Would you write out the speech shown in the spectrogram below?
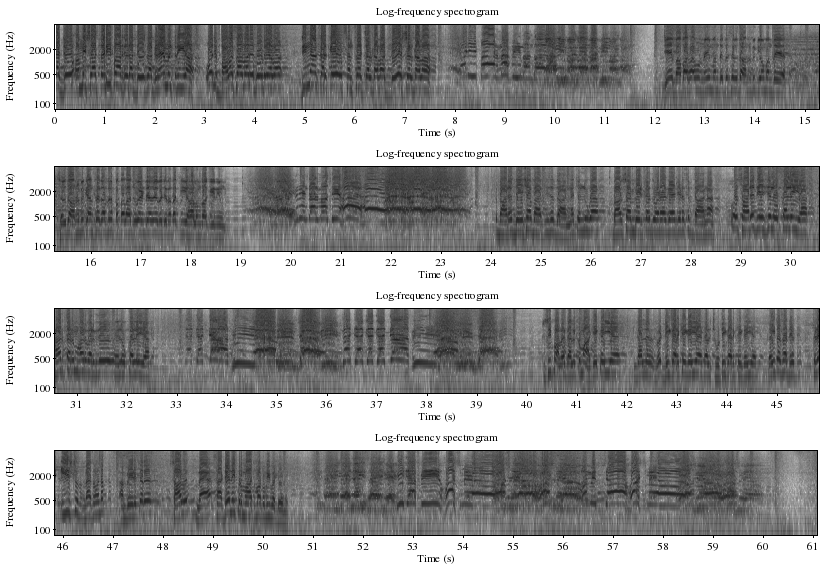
ਜੋ ਅਮਿਤ ਸ਼ਾਹ ਤੜੀ ਪਾਰ ਜਿਹੜਾ ਦੇਸ਼ ਦਾ ਗ੍ਰਹਿ ਮੰਤਰੀ ਆ ਉਹ ਅੱਜ ਬਾਬਾ ਸਾਹਿਬ ਬਾਰੇ ਬੋਲ ਰਿਹਾ ਵਾ ਜਿਨ੍ਹਾਂ ਕਰਕੇ ਉਹ ਸੰਸਦ ਚੱਲਦਾ ਵਾ ਦੇਸ਼ ਚੱਲਦਾ ਵਾ। ਤੜੀ ਪਾਰ ਮਾਫੀ ਮੰਗੋ। ਮਾਫੀ ਮੰਗੋ ਮਾਫੀ ਮੰਗੋ। ਜੇ ਬਾਬਾ ਸਾਹਿਬ ਨੂੰ ਨਹੀਂ ਮੰਨਦੇ ਫਿਰ ਸੰਵਿਧਾਨ ਨੂੰ ਵੀ ਕਿਉਂ ਮੰਨਦੇ ਆ? ਸੰਵਿਧਾਨ ਨੂੰ ਵੀ ਕੈਂਸਲ ਕਰਦੇ ਨੇ ਪਤਾ ਲੱਗ ਜਾਊਗਾ ਇੰਡੀਆ ਦੇ ਵਿੱਚ ਇਹਨਾਂ ਦਾ ਕੀ ਹਾਲ ਹੁੰਦਾ ਕੀ ਨਹੀਂ ਹੁੰਦਾ। ਨਰਿੰਦਰ ਮੋਦੀ ਹਾਏ ਹਾਏ। ਭਾਰਤ ਦੇਸ਼ ਆ ਭਾਰਤੀ ਸੰਵਿਧਾਨ ਨਾਲ ਚੱਲੂਗਾ। ਬਾਬਾ ਸਾਹਿਬ ਅੰਬੇਡਕਰ ਦੁਆਰਾ ਗਿਆ ਜਿਹੜਾ ਸੰਵਿਧਾਨ ਆ ਉਹ ਸਾਰੇ ਦੇਸ਼ ਦੇ ਲੋਕਾਂ ਲਈ ਆ ਹਰ ਧਰਮ ਹਰ ਵਰਗ ਦੇ ਲੋਕਾਂ ਲਈ ਆ। ਤੁਸੀਂ ਭਾਵੇਂ ਗੱਲ ਘੁਮਾ ਕੇ ਕਹੀ ਹੈ ਗੱਲ ਵੱਡੀ ਕਰਕੇ ਗਈ ਹੈ ਗੱਲ ਛੋਟੀ ਕਰਕੇ ਗਈ ਹੈ ਕਈ ਤਾਂ ਸਾਡੇ ਜਿਹੜੇ ਈਸਟ ਮੈਂ ਸਮਝਦਾ ਅੰਬੇਡਕਰ ਸਾਹਿਬ ਮੈਂ ਸਾਡੇ ਲਈ ਪ੍ਰਮਾਤਮਾ ਤੋਂ ਵੀ ਵੱਡੇ ਨੇ। बीजेपी होश में आओ होश में आओ होश में आओ अमित शाह होश में आओ होश में आओ होश में आओ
